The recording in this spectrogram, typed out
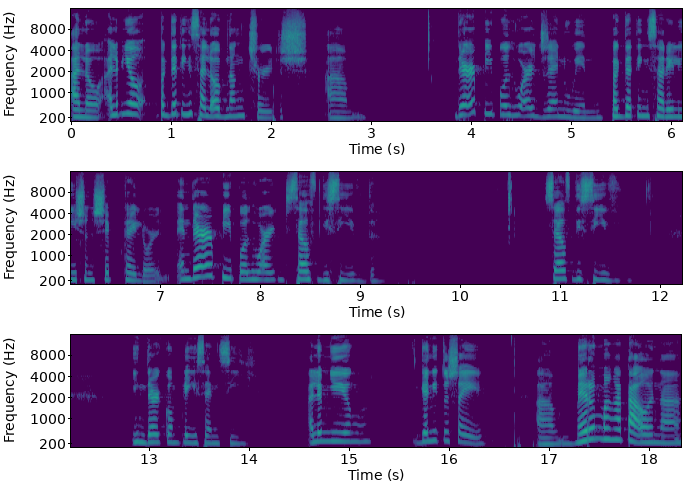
Ano, alam nyo, pagdating sa loob ng church, um, there are people who are genuine pagdating sa relationship kay Lord. And there are people who are self-deceived. Self-deceived in their complacency. Alam niyo yung, ganito siya eh. Um, merong mga tao na,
